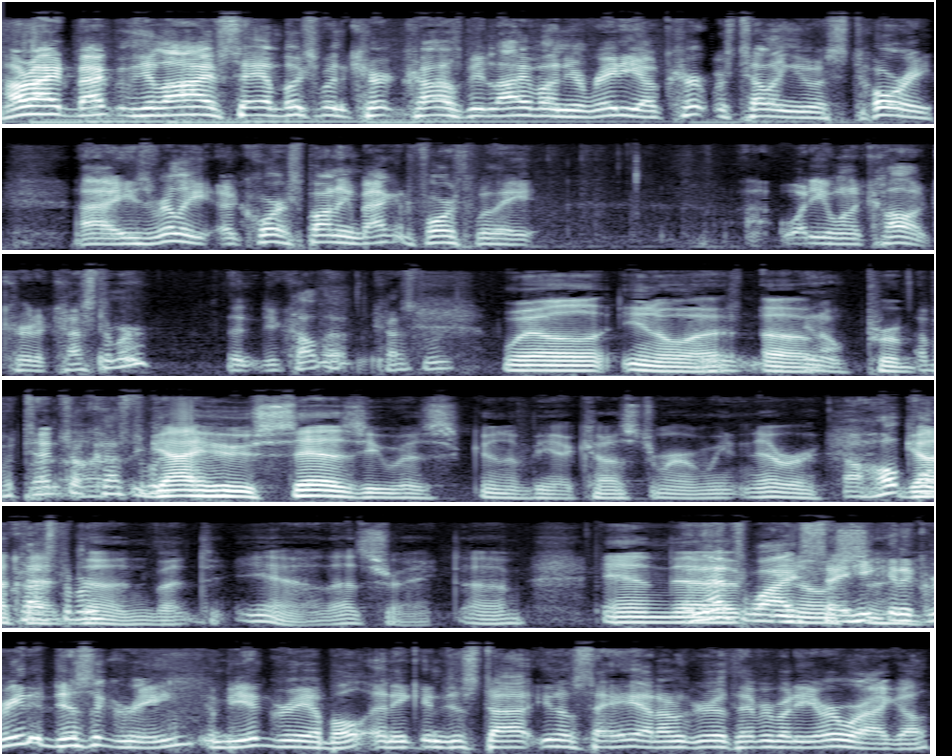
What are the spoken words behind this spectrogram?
All right, back with you live. Sam Bushman, Kurt Crosby, live on your radio. Kurt was telling you a story. Uh, he's really uh, corresponding back and forth with a, uh, what do you want to call it, Kurt? A customer? Do you call that customer? Well, you know, a, a, you know, a potential customer, guy who says he was going to be a customer, and we never a hopeful got customer? that done. But yeah, that's right. Um, and, and that's uh, why know, I say he can agree to disagree and be agreeable, and he can just uh, you know say, hey, I don't agree with everybody everywhere I go,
